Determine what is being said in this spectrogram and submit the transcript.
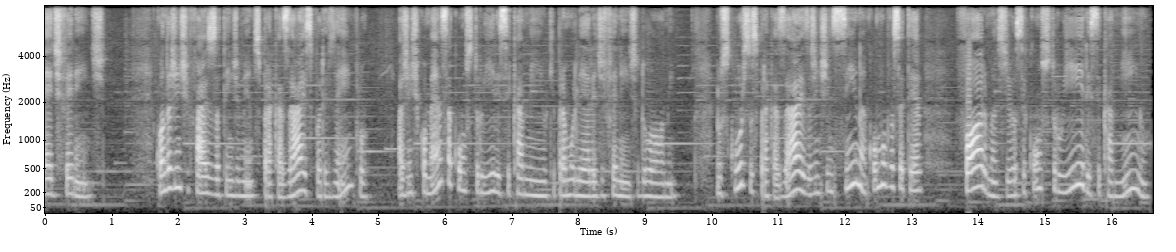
é diferente. Quando a gente faz os atendimentos para casais, por exemplo, a gente começa a construir esse caminho que para a mulher é diferente do homem. Nos cursos para casais, a gente ensina como você ter formas de você construir esse caminho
